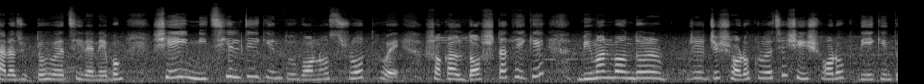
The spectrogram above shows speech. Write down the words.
তারা যুক্ত হয়েছিলেন এবং সেই মিছিলটি কিন্তু গণস্রোত হয়ে সকাল দশটা থেকে বিমানবন্দরের যে সড়ক রয়েছে, সেই সড়ক দিয়ে কিন্তু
